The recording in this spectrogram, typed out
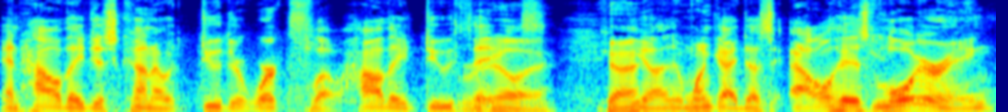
and how they just kind of do their workflow, how they do things. Really? Okay. You know, and one guy does all his lawyering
